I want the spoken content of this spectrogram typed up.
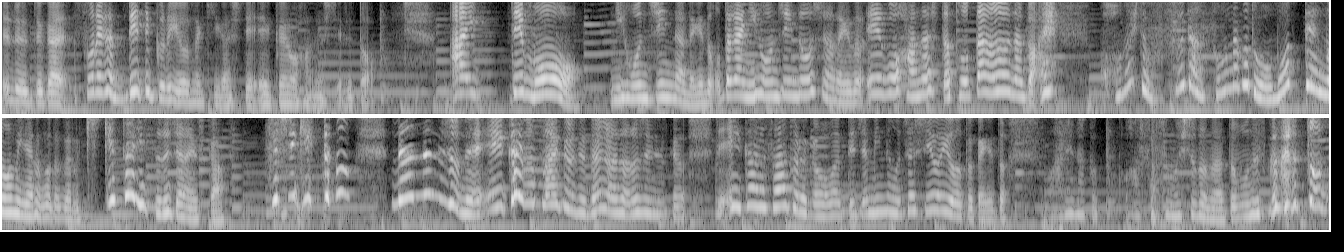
るというかそれが出てくるような気がして英会話を話してると。相手も日本人なんだけどお互い日本人同士なんだけど英語を話した途端なんか「えこの人普段そんなこと思ってんの?」みたいなことが聞けたりするじゃないですか。不思議と何なんでしょうね英会話サークルってだから楽しいんですけどで英会話サークルが終わってじゃあみんなお茶しようよとか言うとあれなんか僕は普通の人だなと思うんですけど途端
